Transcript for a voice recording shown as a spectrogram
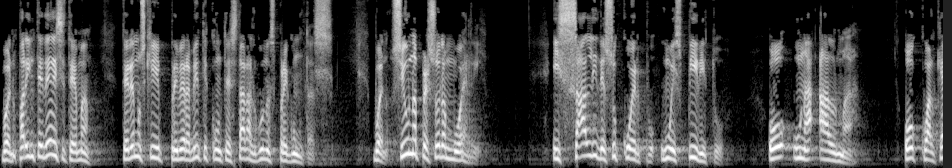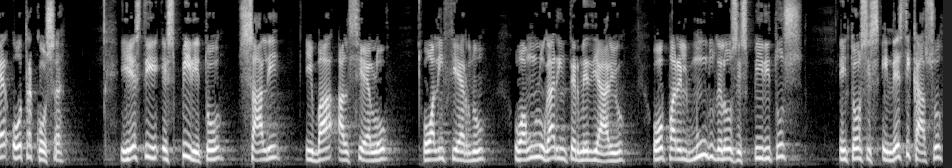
Bueno, para entender ese tema, tenemos que primeramente contestar algunas preguntas. Bueno, se uma pessoa morre e sale de seu corpo um espírito ou uma alma ou qualquer outra coisa, e este espírito sale e vai ao cielo ou ao inferno ou a um lugar intermediário ou para o mundo de los espíritos, então, en este caso,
